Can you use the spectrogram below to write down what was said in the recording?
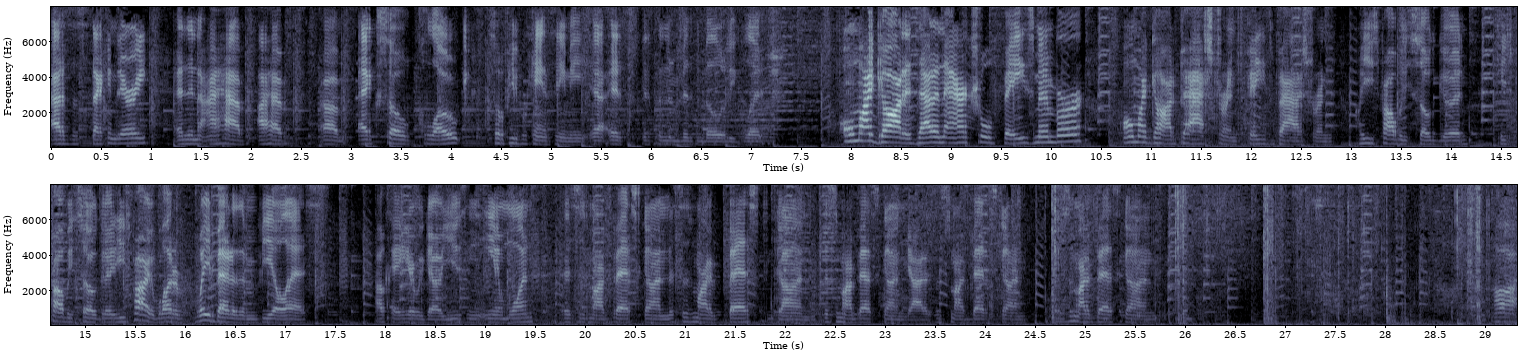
as a secondary. And then I have I have um, exo cloak so people can't see me. It's it's an invisibility glitch. Oh my god, is that an actual FaZe member? Oh my god, Bastron, FaZe Bastron. He's probably so good. He's probably so good. He's probably way better than BLS. Okay, here we go. Using the EM1. This is my best gun. This is my best gun. This is my best gun, guys. This is my best gun. This is my best gun. Ah,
